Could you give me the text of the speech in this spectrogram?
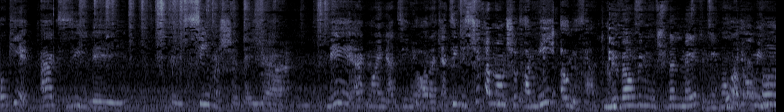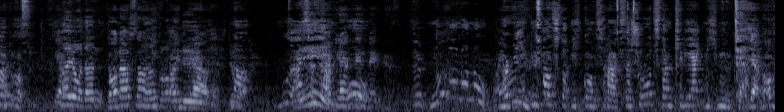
Oké, ik zie de, de Siemersche, de... Uh, nee, ik meen, ik zie nu al Ik zie de supermansje van Nie Oleveld. Nu wel we moeten je dan meten, niet honger. Oh, ja, mijn honger ook. Ja. Nou ja, dan... Dat is dan dan niet kan weer- Nou, hoe is het Ik dan? leg Oh. Eh, no, no, no, no. Irene, du hältst das nicht ganz rechts. Der Schrotz, dann krieg ich mich Miete. Ja, maar...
